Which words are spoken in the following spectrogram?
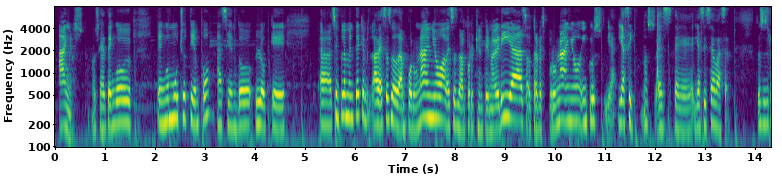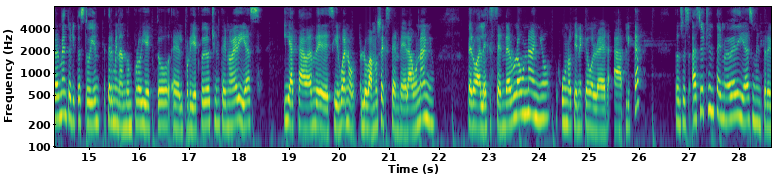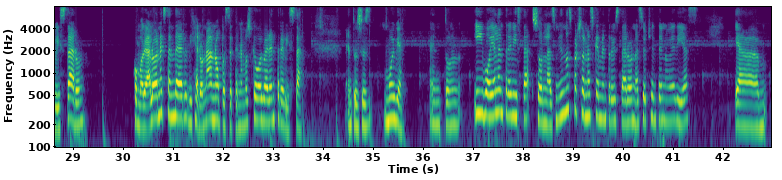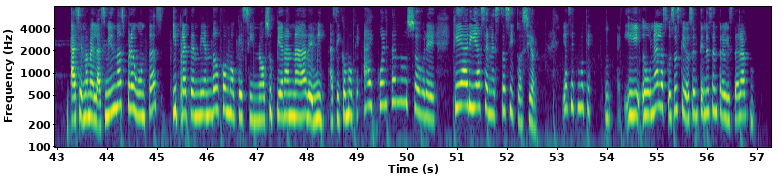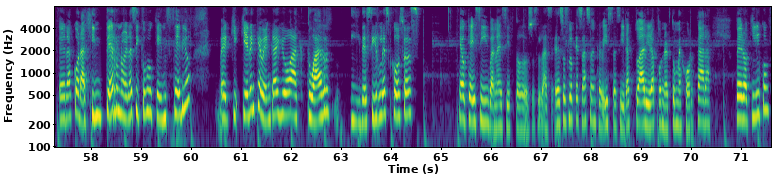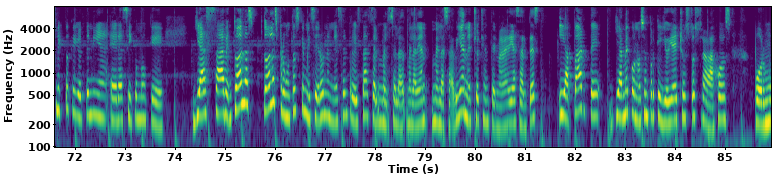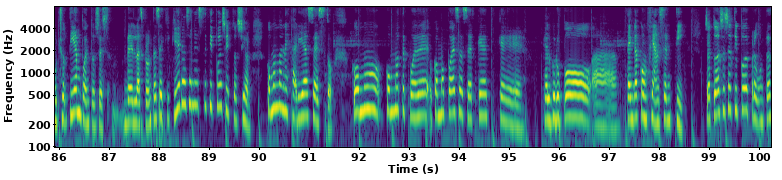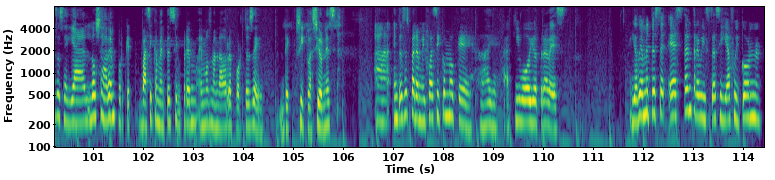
años. O sea, tengo, tengo mucho tiempo haciendo lo que ah, simplemente que a veces lo dan por un año, a veces lo dan por 89 días, otra vez por un año, incluso y, así, este, y así se va a hacer. Entonces realmente ahorita estoy terminando un proyecto, el proyecto de 89 días y acaban de decir, bueno, lo vamos a extender a un año, pero al extenderlo a un año, uno tiene que volver a aplicar. Entonces, hace 89 días me entrevistaron, como ya lo van a extender, dijeron, ah, no, pues te tenemos que volver a entrevistar. Entonces, muy bien. Entonces, y voy a la entrevista, son las mismas personas que me entrevistaron hace 89 días haciéndome las mismas preguntas y pretendiendo como que si no supieran nada de mí, así como que, ay, cuéntanos sobre qué harías en esta situación. Y así como que, y una de las cosas que yo sentí en esa entrevista era, era coraje interno, era así como que, ¿en serio? ¿Quieren que venga yo a actuar y decirles cosas que ok, sí, van a decir todos, eso es lo que se hace en entrevistas, ir a actuar, ir a poner tu mejor cara, pero aquí el conflicto que yo tenía era así como que ya saben, todas las, todas las preguntas que me hicieron en esa entrevista se, me, la, habían, me las habían hecho 89 días antes. Y aparte ya me conocen porque yo ya he hecho estos trabajos por mucho tiempo. Entonces, de las preguntas de qué quieres en este tipo de situación, ¿cómo manejarías esto? ¿Cómo, cómo te puede, cómo puedes hacer que, que, el grupo ah, tenga confianza en ti? O sea, todo ese tipo de preguntas, o sea, ya lo saben porque básicamente siempre hemos mandado reportes de, de situaciones. Ah, entonces, para mí fue así como que, ay, aquí voy otra vez. Y obviamente este, esta entrevista sí ya fui con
